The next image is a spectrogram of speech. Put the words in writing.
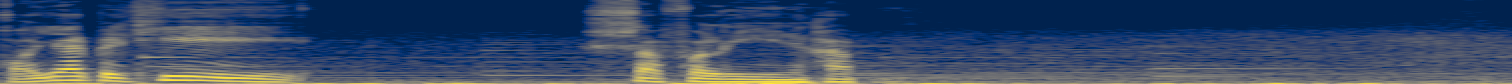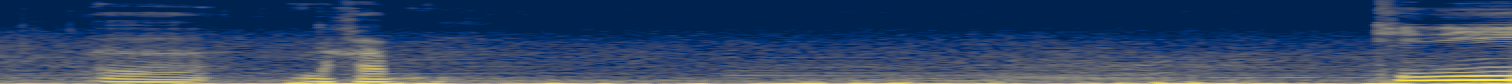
ขออนุญาตไปที่ Safari นะครับ เอ่อ นะครับ ทีนี้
